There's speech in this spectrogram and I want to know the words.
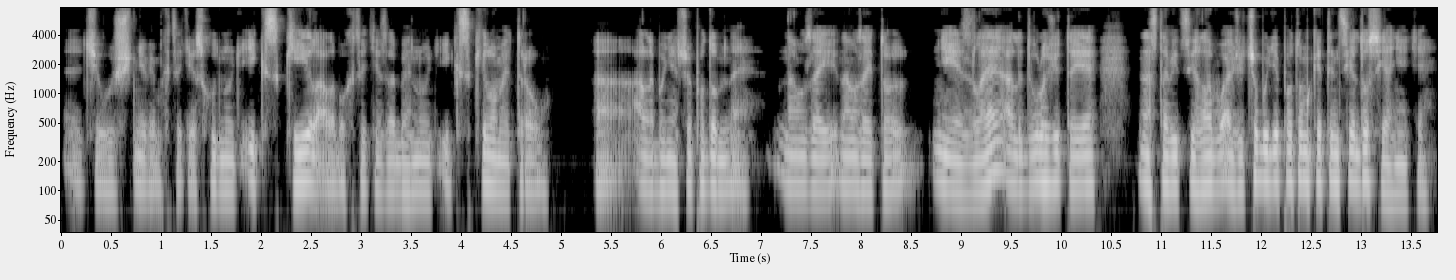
či už, neviem, chcete schudnúť x kil, alebo chcete zabehnúť x kilometrov, alebo niečo podobné. Naozaj, naozaj to nie je zlé, ale dôležité je nastaviť si hlavu aj, že čo bude potom, keď ten cieľ dosiahnete.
